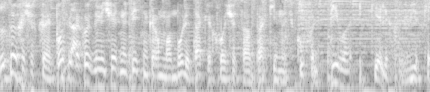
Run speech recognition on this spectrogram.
Ну, Что я хочу сказать? После Да. такой замечательной песни Карамбамболи так и хочется опрокинуть куфоль пива и келих виски.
